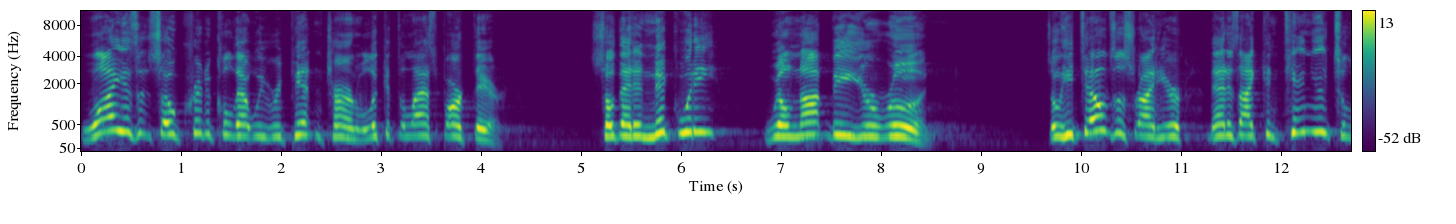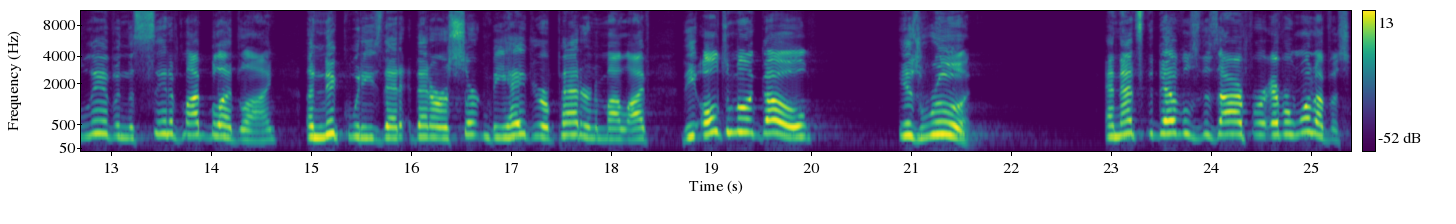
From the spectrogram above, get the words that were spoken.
Why is it so critical that we repent and turn? We'll look at the last part there. So that iniquity will not be your ruin. So he tells us right here that as I continue to live in the sin of my bloodline, iniquities that, that are a certain behavior or pattern in my life, the ultimate goal is ruin. And that's the devil's desire for every one of us.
